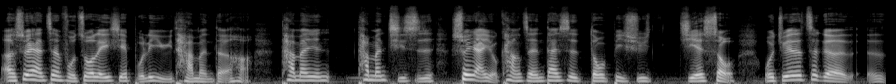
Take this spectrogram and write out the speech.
呃，虽然政府做了一些不利于他们的哈，他们他们其实虽然有抗争，但是都必须。接受，我觉得这个呃，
